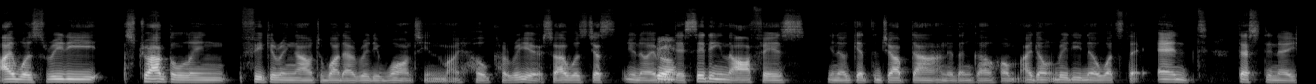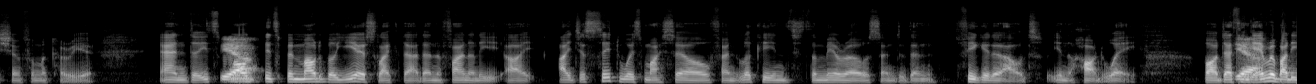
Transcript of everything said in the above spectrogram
I was really struggling figuring out what I really want in my whole career. So I was just you know every sure. day sitting in the office, you know, get the job done and then go home. I don't really know what's the end destination for my career and it's yeah. it's been multiple years like that and finally i i just sit with myself and look into the mirrors and then figure it out in a hard way. But i think yeah. everybody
